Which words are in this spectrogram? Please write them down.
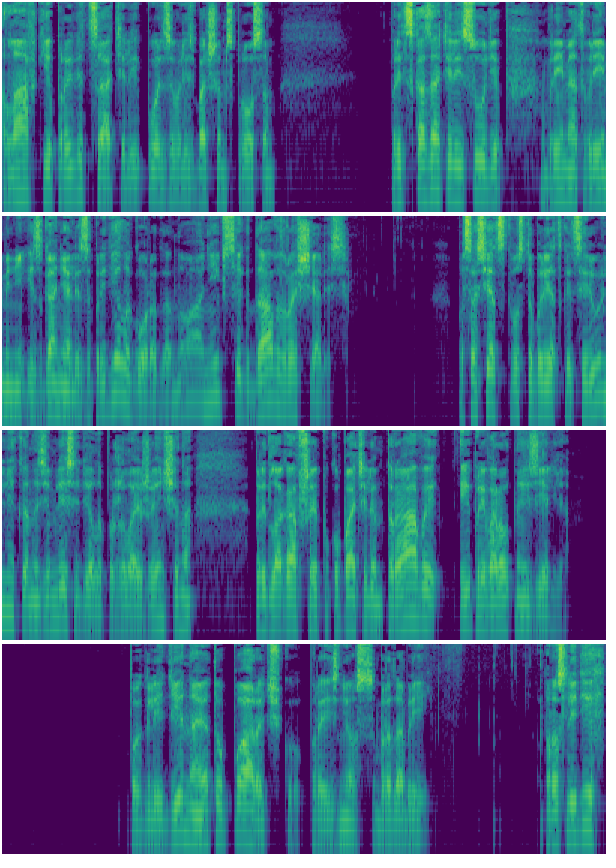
Лавки прорицателей пользовались большим спросом. Предсказателей судеб время от времени изгоняли за пределы города, но они всегда возвращались. По соседству с табуреткой цирюльника на земле сидела пожилая женщина, предлагавшая покупателям травы и приворотные зелья. «Погляди на эту парочку», — произнес Бродобрей. Проследив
